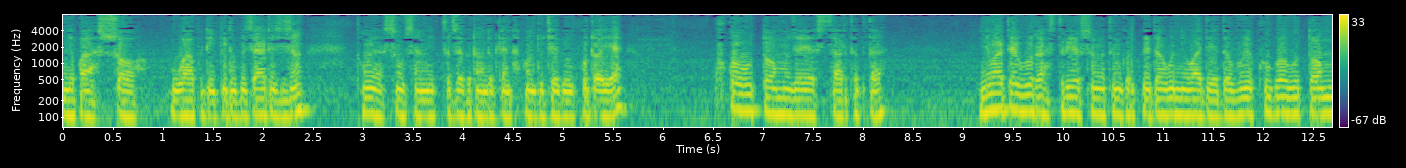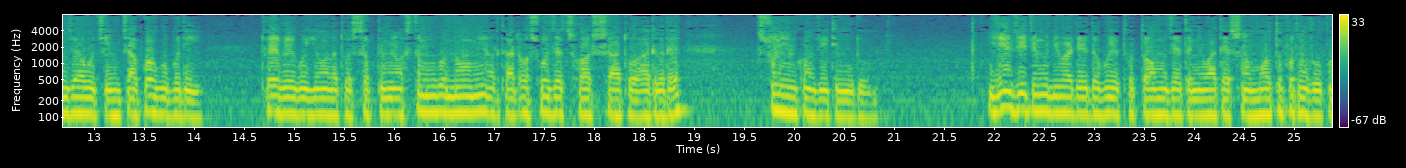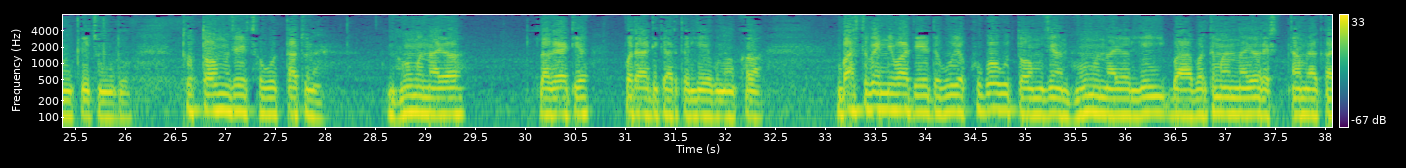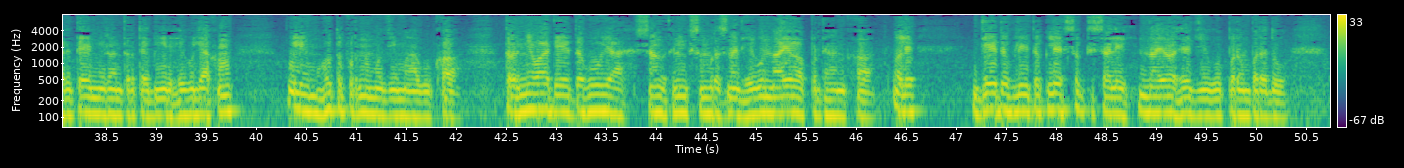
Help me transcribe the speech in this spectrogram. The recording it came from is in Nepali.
नेपाल स वापटी पिदु विचार जिस थोया संसामिक चर्चा गराउन प्लान हापन दुजेको कोटया खुको त मुजय सार्थकता। निवातेगु राष्ट्रिय संगठनको केदगु निवादे दबु खुको त मुजागु छिंचाको बुद्धि थ्वेबेगु यौन अथवा सप्तमी अष्टमीको नवमी अर्थात् असोज छ सात वा आठ गते सुनिङको जुइटिमुडो ये जुइटिङु निवादे दबु थो त मुजय त निवाते महत्वपूर्ण रूपमा के चुमुडो थो त मुजय छगु तातुना। नोमनाय लगायत पदाधिकार लिएको नख। वास्तविक निवादे दबुय खुगौ त मुज्यान हुम नाय ल्याई बा वर्तमान नाय ताम्रा कार्यता निरन्तरता वीर हेगु ल्याख। उले महत्वपूर्ण मुजी मागु ख। तर निवादे दबुया सांगठनिक संरचना धेगु नाय प्रधान ख। अले जेडब्ल्यू तकले शक्तिशाली नाय हे जीगु परम्परा दो।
